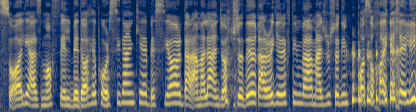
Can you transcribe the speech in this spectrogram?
سوالی از ما فل بداهه پرسیدن که بسیار در عمل انجام شده قرار گرفتیم و مجبور شدیم پاسخهای خیلی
